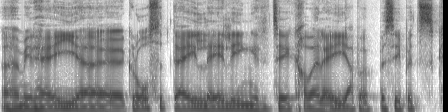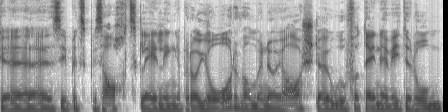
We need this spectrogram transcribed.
Äh, wir haben einen äh, grossen Teil Lehrlinge in der CKW, eben etwa 70, äh, 70 bis 80 Lehrlinge pro Jahr, die wir neu anstellen. Und von denen wiederum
